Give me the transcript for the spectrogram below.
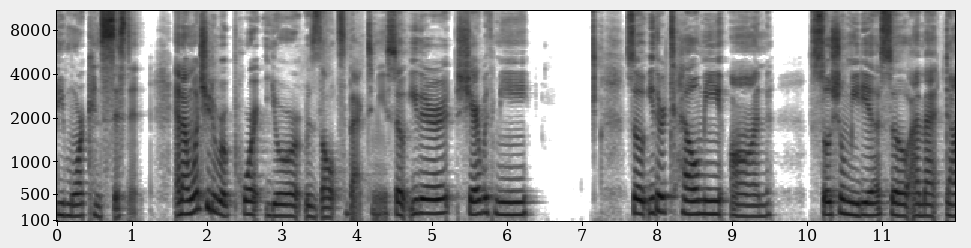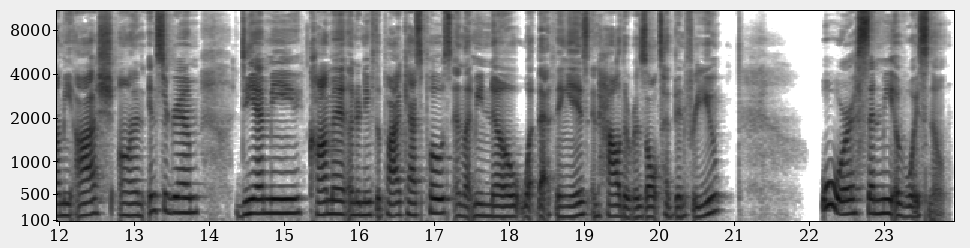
be more consistent. And I want you to report your results back to me. So either share with me, so either tell me on social media. So I'm at Dami Ash on Instagram. DM me, comment underneath the podcast post, and let me know what that thing is and how the results have been for you. Or send me a voice note.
